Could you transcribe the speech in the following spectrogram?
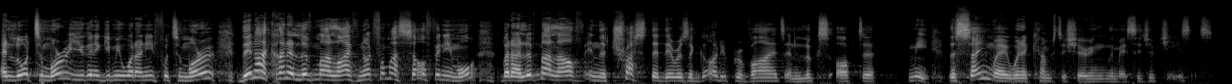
and Lord, tomorrow you're going to give me what I need for tomorrow, then I kind of live my life not for myself anymore, but I live my life in the trust that there is a God who provides and looks after me. The same way when it comes to sharing the message of Jesus.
